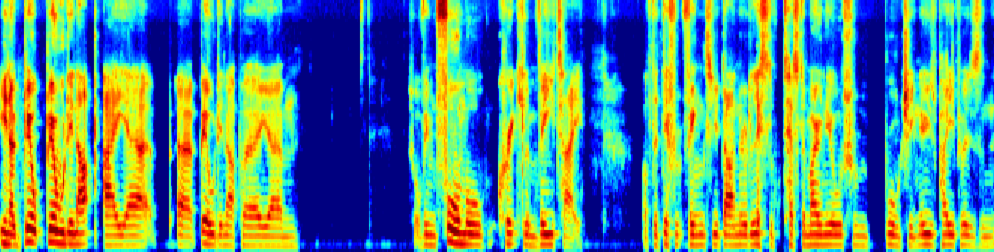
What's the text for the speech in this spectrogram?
you know, built building up a uh, uh, building up a um, sort of informal curriculum vitae of the different things you've done. There a list of testimonials from broadsheet newspapers and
